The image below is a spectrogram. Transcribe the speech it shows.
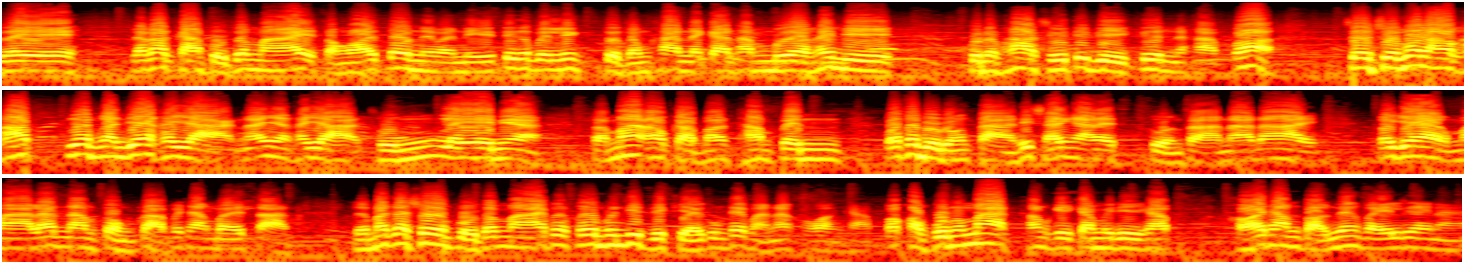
เลแล้วก็การปลูกต้นไม้ 200 ต้นในวันนี้ ซึ่งก็เป็นเรื่องจุดสำคัญในการทำเมืองให้มีคุณภาพชีวิตที่ดีขึ้นนะครับ ก็เชิญชวนพวกเราครับร่วมกันแยกขยะนะอย่างขยะถุงเลเนี่ยสามารถเอากลับมาทำเป็นวัสดุต่างๆ ที่ใช้งานในส่วนสาธารณะได้ ก็แยกออกมาแล้วนำส่งกลับไปทางบริษัท หรือไม่ก็ช่วยปลูกต้นไม้เพื่อเพิ่มพื้นที่สีเขียวกรุงเทพมหานครครับก็ขอบคุณมากๆทำกิจกรรมดีๆครับ ขอให้ทำต่อเนื่องไปเรื่อยๆนะ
